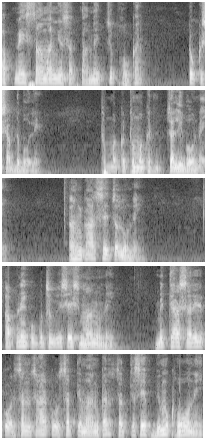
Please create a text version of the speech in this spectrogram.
अपने सामान्य सत्ता में चुप होकर टुक शब्द बोले, ठुमक ठुमक चली बो नहीं, अहंकार से चलो नहीं, अपने को कुछ विशेष मानो नहीं, मिथ्या शरीर को और संसार को सत्य मानकर सत्य से विमुख हो नहीं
